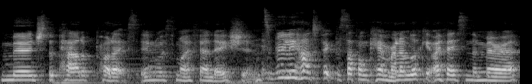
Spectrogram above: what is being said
merge the powder products in with my foundation. It's really hard to pick this up on camera and I'm looking at my face in the mirror.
